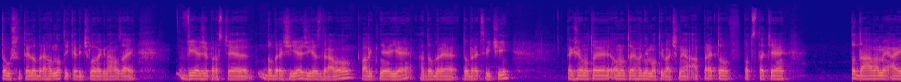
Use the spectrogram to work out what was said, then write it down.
to už sú tie dobré hodnoty, kedy človek naozaj vie, že proste dobre žije, žije zdravo, kvalitne je a dobre, dobre cvičí. Takže ono to, je, ono to je hodne motivačné a preto v podstate to dávame aj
